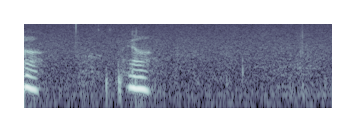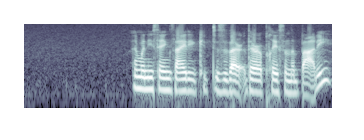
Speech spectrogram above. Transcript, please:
Yeah. Yeah. And when you say anxiety, is there, there a place in the body?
